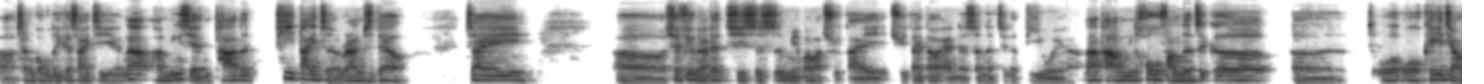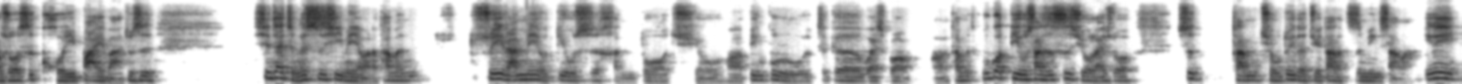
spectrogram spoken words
啊成功的一个赛季。那很明显，他的替代者 Ramsdale 在。呃，Sheffield 的其实是没有办法取代取代到 Anderson 的这个地位了。那他们后防的这个呃，我我可以讲说是溃败吧，就是现在整个士气没有了。他们虽然没有丢失很多球啊，并不如这个 West Brom 啊，他们不过丢三十四球来说，是他们球队的绝大的致命伤啊，因为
